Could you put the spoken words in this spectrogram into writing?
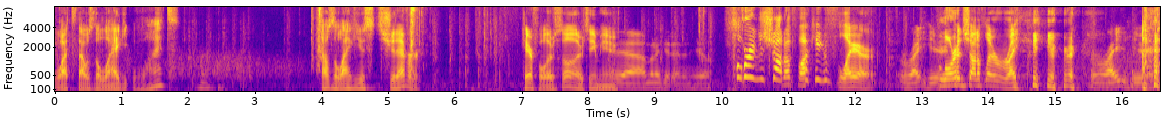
What? That was the laggy. What? Uh-huh. That was the laggiest shit ever. Careful, there's still another team here. Yeah, I'm gonna get in and heal. Lurn shot a fucking flare. Right here. Lurn shot a flare right here. Right here.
